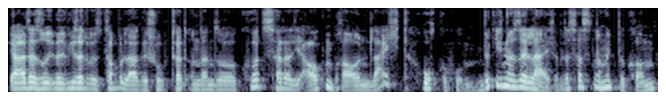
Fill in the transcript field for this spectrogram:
Ja, als er so, wie gesagt, über das Tabula geschuckt hat und dann so kurz hat er die Augenbrauen leicht hochgehoben. Wirklich nur sehr leicht, aber das hast du noch mitbekommen.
